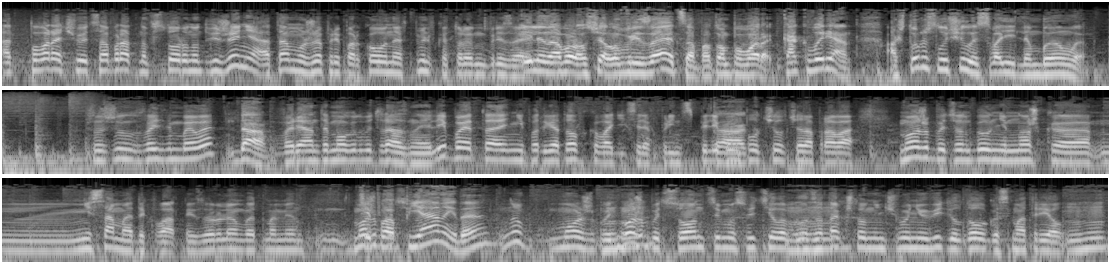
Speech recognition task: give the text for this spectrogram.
от, поворачивается обратно в сторону движения, а там уже припаркованный автомобиль, в который он врезается. Или наоборот, сначала врезается, а потом поворачивает. Как вариант. А что же случилось с водителем BMW? Что случилось с водителем БМВ? Да, Варианты могут быть разные. Либо это неподготовка водителя, в принципе, либо Так. он получил вчера права. Может быть, он был немножко м, не самый адекватный за рулем в этот момент. Может типа быть, пьяный, да? ну, может быть, Мгм. может быть, солнце ему светило в глаза Мгм. так, что он ничего не увидел, долго смотрел. Мгм.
